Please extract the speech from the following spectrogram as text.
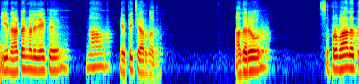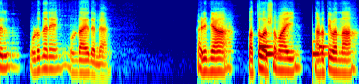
ഈ നേട്ടങ്ങളിലേക്ക് നാം എത്തിച്ചേർന്നത്? അതൊരു സുപ്രഭാതത്തിൽ ഉടനെ ഉണ്ടായതല്ല. കഴിഞ്ഞ പത്ത് വർഷമായി നടത്തി വന്ന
